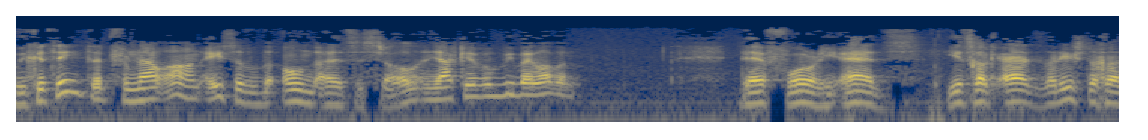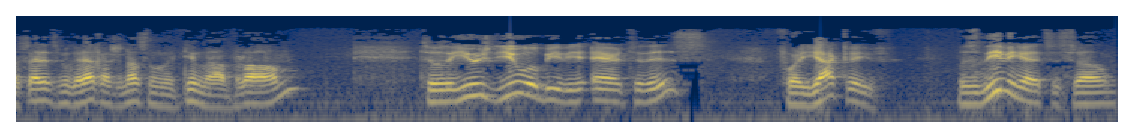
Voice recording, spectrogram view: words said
we could think that from now on, Esav owned Eretz Yisrael and Yaakov will be by Laban. Therefore, he adds, Yitzchak adds, Larishtacha Eretz Megarecha Shanasan Lakim Avram, to the used, you will be the heir to this, for Yaakov was leaving Eretz Yisrael,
